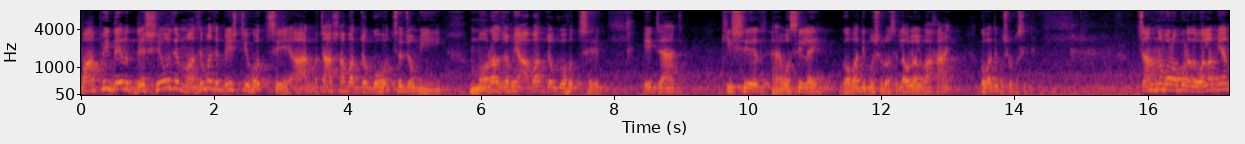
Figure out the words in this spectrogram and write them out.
পাপীদের দেশেও যে মাঝে মাঝে বৃষ্টি হচ্ছে, আর চাষাবাদ যোগ্য হচ্ছে জমি, মরা জমি আবাদযোগ্য হচ্ছে, এটা কিসের? হ্যাঁ ওসিলাই। গবাদি পশুর ওসিলা ওলাল বা হায় গবাদি পশুর ওসিলাই। চার নম্বর অপরাধ ওয়ালামিয়ান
